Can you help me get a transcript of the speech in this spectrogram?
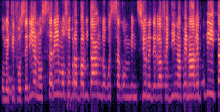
Come tifoseria non staremo sopravvalutando questa convenzione della fedina penale pulita?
